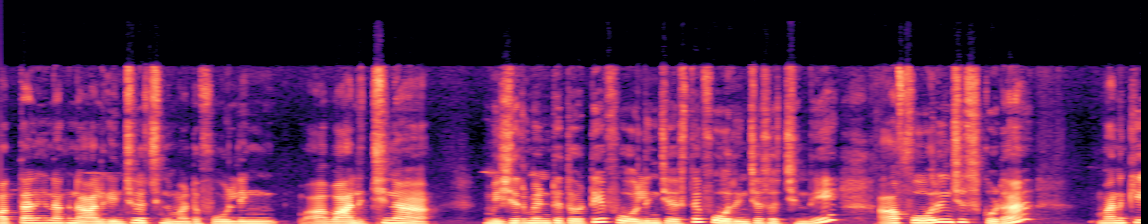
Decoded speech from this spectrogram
మొత్తానికి నాకు నాలుగు ఇంచులు వచ్చిందన్నమాట ఫోల్డింగ్. వాళ్ళు ఇచ్చిన మెజర్మెంట్ తోటి ఫోల్డింగ్ చేస్తే ఫోర్ ఇంచెస్ వచ్చింది. ఆ ఫోర్ ఇంచెస్ కూడా మనకి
